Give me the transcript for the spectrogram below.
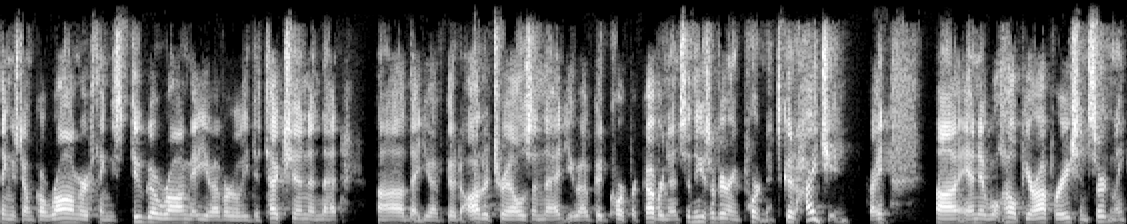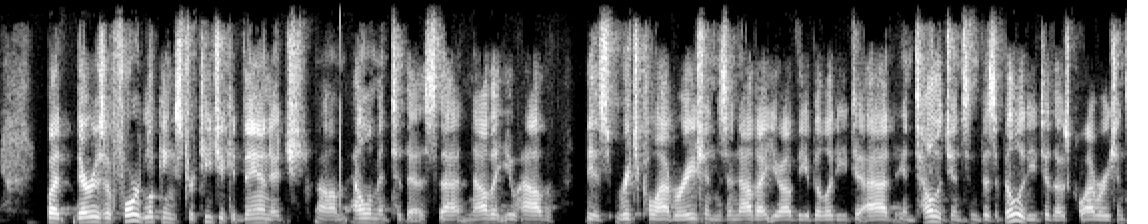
things don't go wrong or if things do go wrong that you have early detection and that uh, that you have good audit trails, and that you have good corporate governance. And these are very important. It's good hygiene, right? Uh, and it will help your operation certainly. But there is a forward-looking strategic advantage um, element to this. That now that you have these rich collaborations, and now that you have the ability to add intelligence and visibility to those collaborations,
